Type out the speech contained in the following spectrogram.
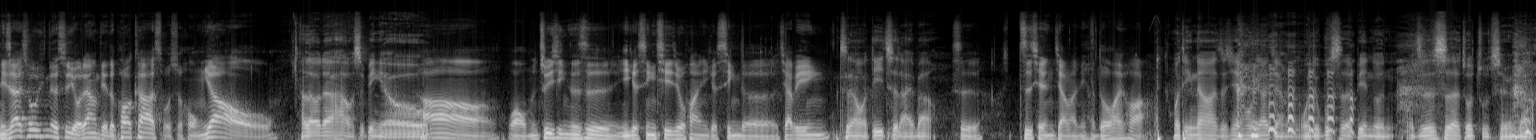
你在收听的是有亮点的 Podcast，我是红耀。Hello，大家好，我是炳友。哦，哇，我们最近真是一个星期就换一个新的嘉宾，这让我第一次来吧。是之前讲了你很多坏话，我听到了之前红耀讲，我就不适合辩论，我只是适合做主持人吧。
